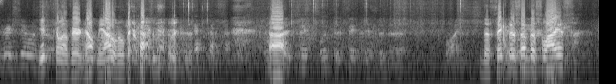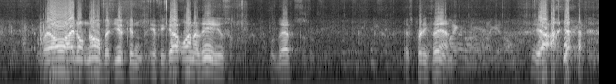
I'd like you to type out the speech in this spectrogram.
Very similar. You can come up here and help me out a little bit. Uh, What's the thick- what's the thickness of the slice? The thickness of the slice? Well, I don't know, but you can, if you got one of these, that's, that's pretty thin. Yeah.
